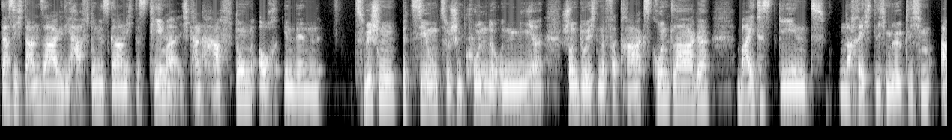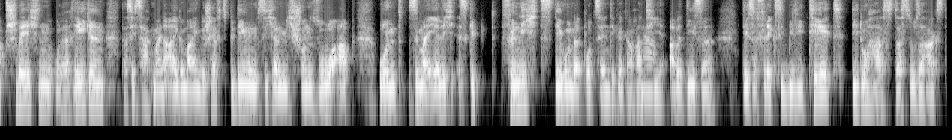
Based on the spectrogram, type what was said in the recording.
dass ich dann sage, die Haftung ist gar nicht das Thema. Ich kann Haftung auch in den Zwischenbeziehungen zwischen Kunde und mir schon durch eine Vertragsgrundlage weitestgehend nach rechtlich möglichem abschwächen oder regeln, dass ich sage, meine allgemeinen Geschäftsbedingungen sichern mich schon so ab. Und sind wir ehrlich, es gibt für nichts die hundertprozentige Garantie. Ja. Aber diese, diese Flexibilität, die du hast, dass du sagst,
